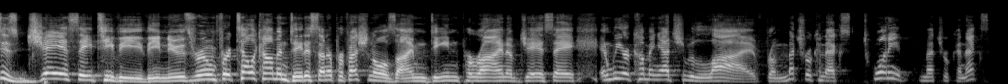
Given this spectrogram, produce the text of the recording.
This is JSA TV, the newsroom for telecom and data center professionals. I'm Dean Perrine of JSA, and we are coming at you live from Metro Connect's 20 Metro Connects.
